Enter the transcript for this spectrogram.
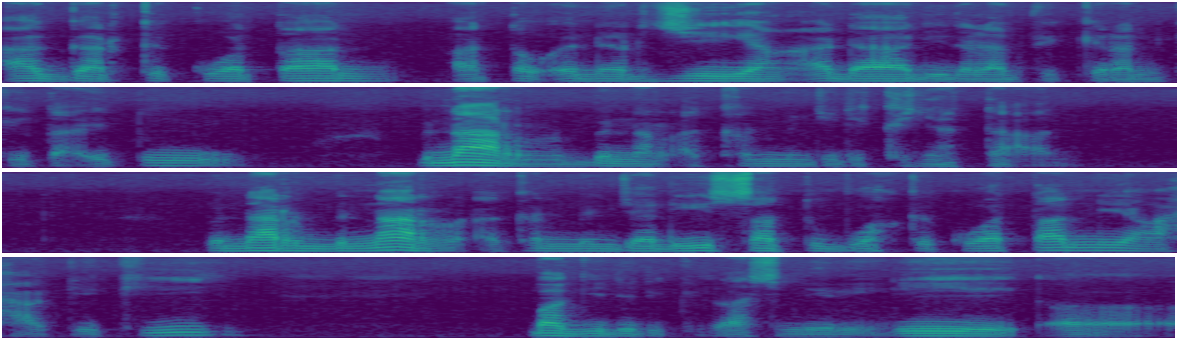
agar kekuatan atau energi yang ada di dalam pikiran kita itu benar-benar akan menjadi kenyataan. Benar-benar akan menjadi satu buah kekuatan yang hakiki bagi diri kita sendiri. Di uh,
